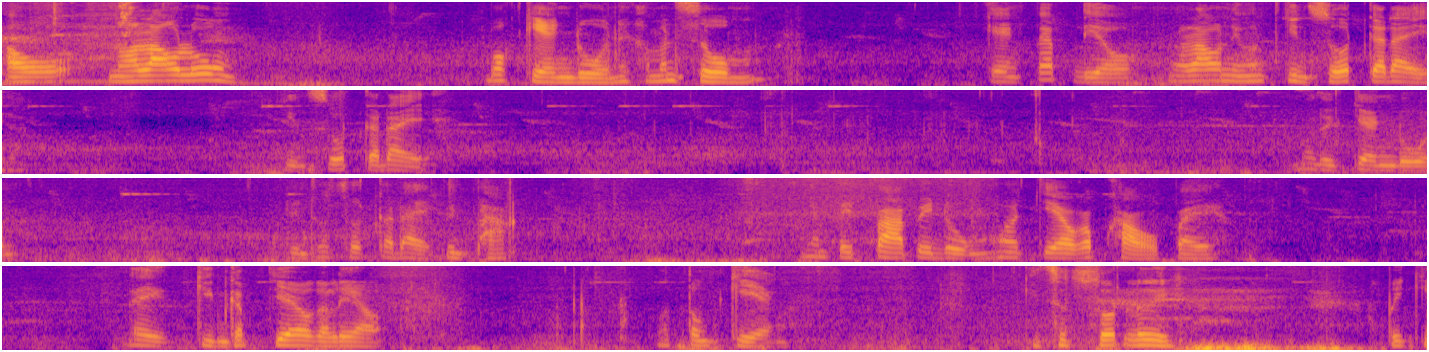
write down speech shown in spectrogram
เอาหนอเหล้าลงบอกแกงโดนนะคะมันสมแกงแป๊บเดียวหนอเหล้านี่มันกินสดก็ได้กินสดก็ได้ไม่ได้แกงโดนกินสดๆก็ได้เป็นผัก ยังไปปลาไปดงหอเจียวกับเขาไป ได้กินกับเจียวกันแล้วว่าต้องแกงกินสดๆเลย ไปแก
